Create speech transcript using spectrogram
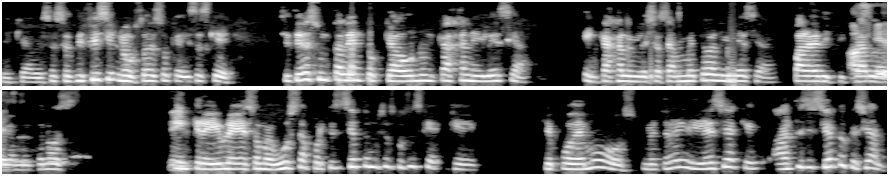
de que a veces es difícil. Me gustó eso que dices que si tienes un talento que aún no encaja en la iglesia, encaja en la iglesia, o sea, mételo en la iglesia para edificarlo, obviamente. No es increíble eso, me gusta, porque es cierto muchas cosas que, que, que, podemos meter en la iglesia que antes es cierto que sean,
